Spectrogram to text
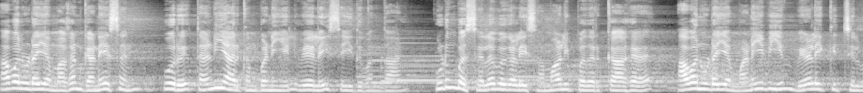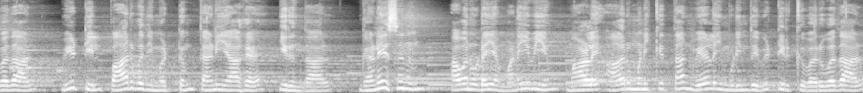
அவளுடைய மகன் கணேசன் ஒரு தனியார் கம்பெனியில் வேலை செய்து வந்தான். குடும்ப செலவுகளை சமாளிப்பதற்காக அவனுடைய மனைவியும் வேலைக்கு செல்வதால் வீட்டில் பார்வதி மட்டும் தனியாக இருந்தாள். கணேசனும் அவனுடைய மனைவியும் மாலை ஆறு மணிக்குத்தான் வேலை முடிந்து வீட்டிற்கு வருவதால்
